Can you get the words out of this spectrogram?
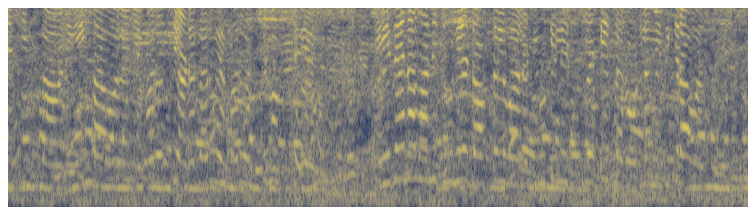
మెషిన్స్ కావాలి? ఏం కావాలని? ఎవరు వచ్చి అడగరు? ఎవరు వచ్చి మాకు చేయరు. ఏదైనా కానీ జూనియర్ డాక్టర్లు వాళ్ళ డ్యూటీలు ఇచ్చిపెట్టి ఇట్లా రోడ్ల మీదకి రావాల్సి వస్తుంది.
